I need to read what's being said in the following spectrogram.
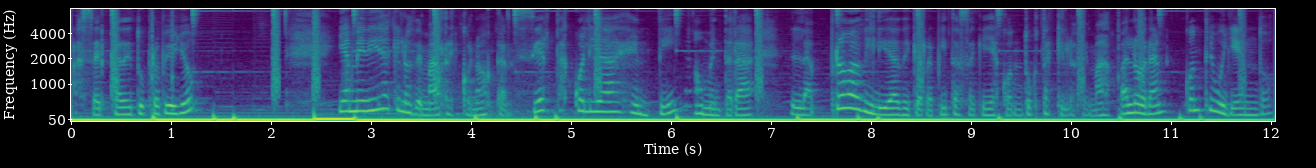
acerca de tu propio yo? Y a medida que los demás reconozcan ciertas cualidades en ti, aumentará la probabilidad de que repitas aquellas conductas que los demás valoran, contribuyendo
